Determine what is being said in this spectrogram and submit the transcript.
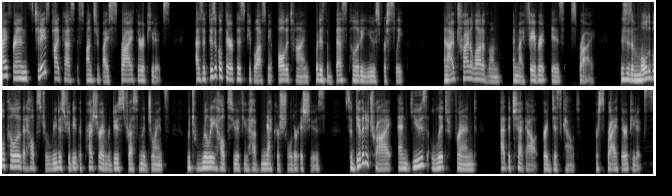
Hi, friends. Today's podcast is sponsored by Spry Therapeutics. As a physical therapist, people ask me all the time what is the best pillow to use for sleep? And I've tried a lot of them, and my favorite is Spry. This is a moldable pillow that helps to redistribute the pressure and reduce stress on the joints, which really helps you if you have neck or shoulder issues. So give it a try and use Lit Friend at the checkout for a discount for Spry Therapeutics.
